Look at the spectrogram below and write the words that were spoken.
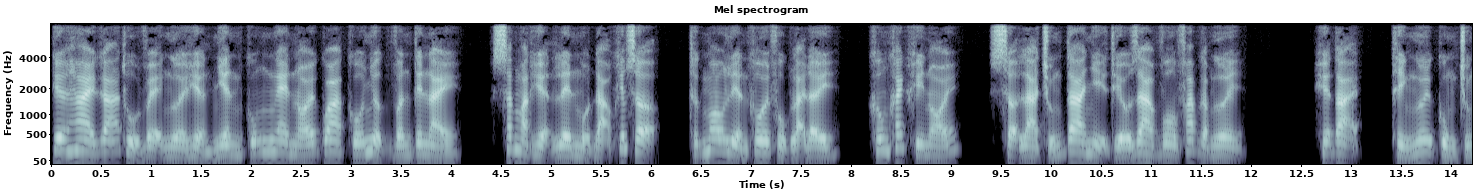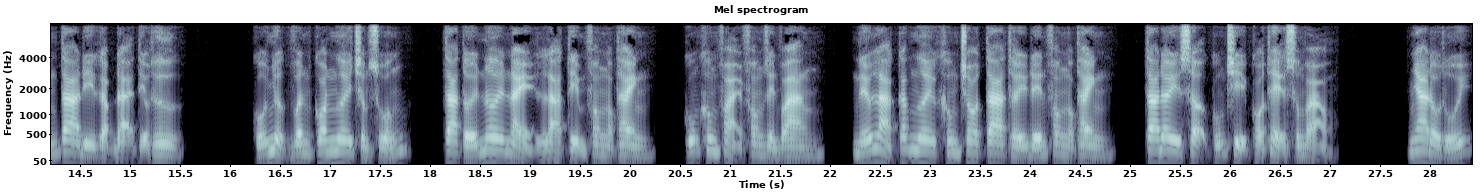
Kia hai gã thủ vệ người hiển nhiên cũng nghe nói qua cố nhược vân tên này, sắc mặt hiện lên một đạo khiếp sợ, thực mau liền khôi phục lại đây, không khách khí nói, sợ là chúng ta nhị thiếu gia vô pháp gặp ngươi. Hiện tại, thỉnh ngươi cùng chúng ta đi gặp đại tiểu thư. Cố nhược vân con ngươi trầm xuống, ta tới nơi này là tìm Phong Ngọc Thanh, cũng không phải Phong Rền Vang, nếu là các ngươi không cho ta thấy đến Phong Ngọc Thanh, ta đây sợ cũng chỉ có thể xông vào. Nha đầu thúi,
